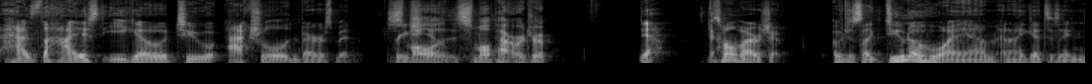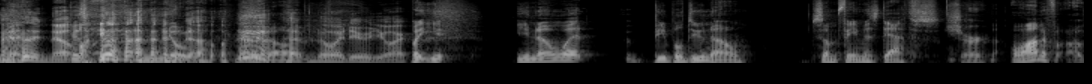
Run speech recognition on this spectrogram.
has the highest ego to actual embarrassment ratio. Small small power trip. Yeah. Small power trip. Of just like, do you know who I am? And I get to say no. no, no, not at all. I have no idea who you are. But you you know what people do know? Some famous deaths. sure. A lot of a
